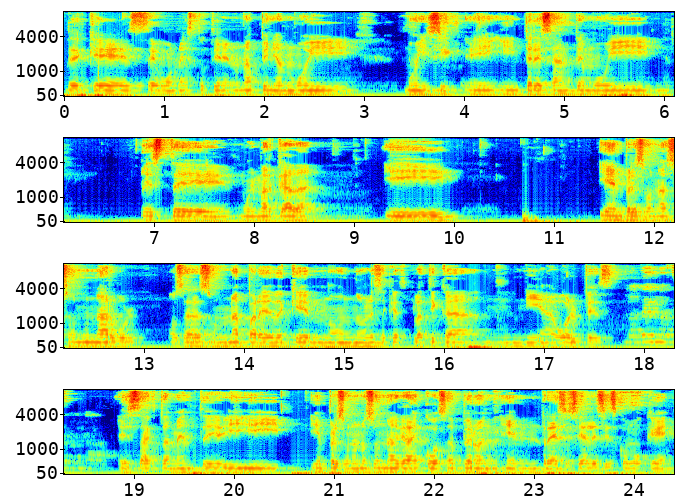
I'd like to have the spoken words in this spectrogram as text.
de que según esto tienen una opinión muy, muy eh, interesante, muy, este, muy marcada y, y en persona son un árbol. O sea, son una pared de que no, no le saques plática ni a golpes. No te nada. Exactamente, y, y- y en persona no son una gran cosa, pero en, en redes sociales es como que,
